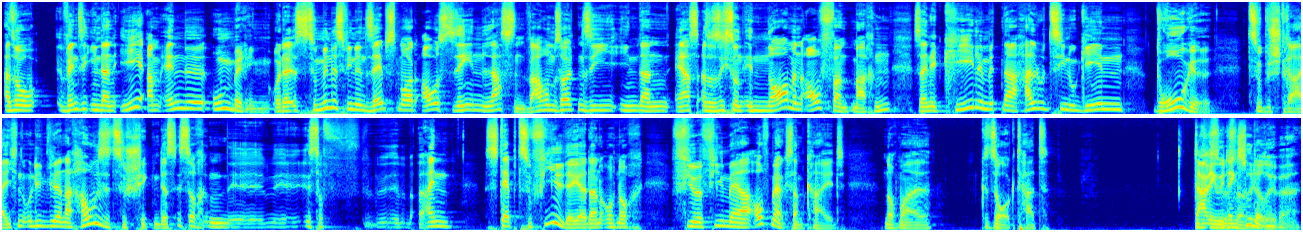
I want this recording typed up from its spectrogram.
also, wenn sie ihn dann eh am Ende umbringen oder es zumindest wie einen Selbstmord aussehen lassen, warum sollten sie ihn dann erst, also sich so einen enormen Aufwand machen, seine Kehle mit einer halluzinogenen Droge zu bestreichen und ihn wieder nach Hause zu schicken. Das ist doch ein, äh, ist doch ein Step zu viel, der ja dann auch noch für viel mehr Aufmerksamkeit nochmal gesorgt hat. Dario, wie denkst du darüber?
